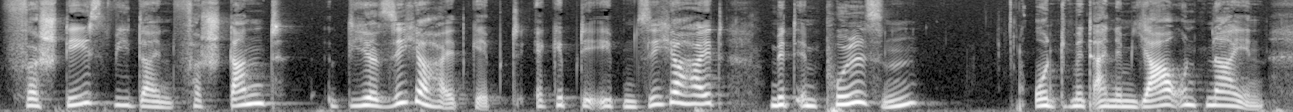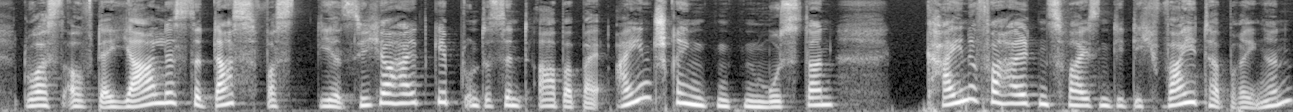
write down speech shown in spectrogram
verstehst, wie dein Verstand dir Sicherheit gibt. Er gibt dir eben Sicherheit mit Impulsen und mit einem Ja und Nein. Du hast auf der Ja-Liste das, was dir Sicherheit gibt, und es sind aber bei einschränkenden Mustern keine Verhaltensweisen, die dich weiterbringen.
